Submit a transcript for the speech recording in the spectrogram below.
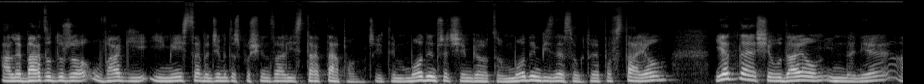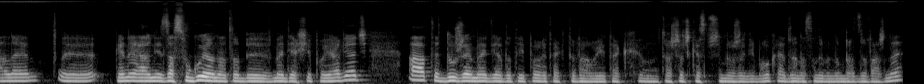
Ale bardzo dużo uwagi i miejsca będziemy też poświęcali startupom, czyli tym młodym przedsiębiorcom, młodym biznesom, które powstają Jedne się udają, inne nie, ale e, generalnie zasługują na to, by w mediach się pojawiać, a te duże media do tej pory traktowały je tak mm, troszeczkę z przymrużeniem oka. Dla nas one będą bardzo ważne.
